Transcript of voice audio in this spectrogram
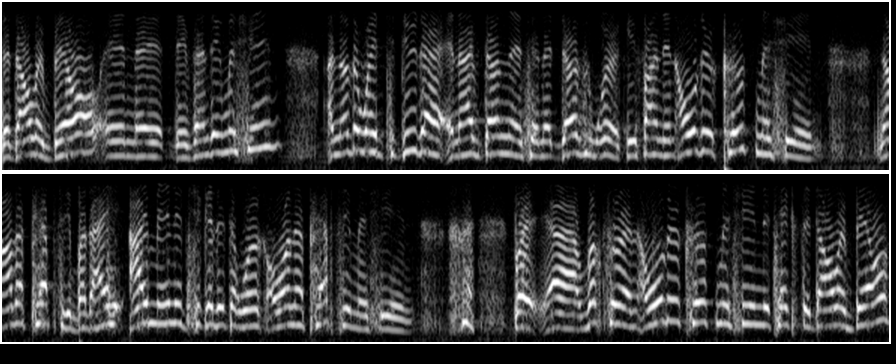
the dollar bill in the, the vending machine. Another way to do that, and I've done this and it does work, you find an older Coke machine not a Pepsi, but I, I managed to get it to work on a Pepsi machine. but uh, look for an older Coke machine that takes the dollar bills.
